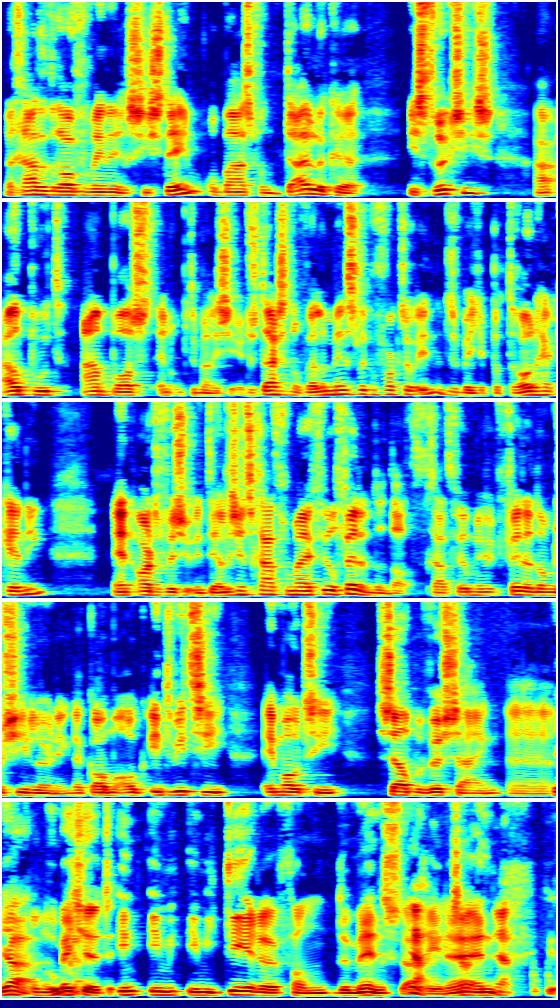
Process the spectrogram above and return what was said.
dan gaat het erover wanneer een systeem op basis van duidelijke instructies haar output aanpast en optimaliseert. Dus daar zit nog wel een menselijke factor in. Is een beetje patroonherkenning. En artificial intelligence gaat voor mij veel verder dan dat. Het gaat veel meer verder dan machine learning. Daar komen ook intuïtie, emotie, zelfbewustzijn eh, Ja, om een beetje het in- im- imiteren van de mens daarin. exact, hè? En ja. eh,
